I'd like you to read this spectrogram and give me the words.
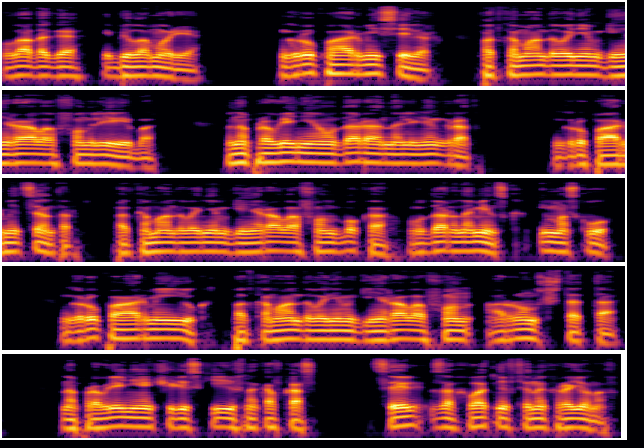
Ладога и Беломорье. Группа армий Север под командованием генерала фон Лейба в направлении удара на Ленинград. Группа армий «Центр» под командованием генерала фон Бока, удар на Минск и Москву. Группа армий «Юг» под командованием генерала фон Арундштетта, направление через Киев на Кавказ. Цель – захват нефтяных районов.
